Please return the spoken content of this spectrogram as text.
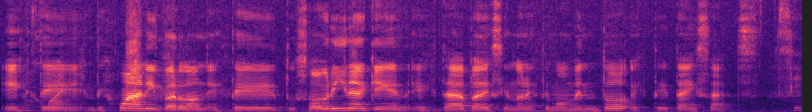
este, de Juani, perdón, este, tu sobrina que está padeciendo en este momento este, TAISATS. Sí.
